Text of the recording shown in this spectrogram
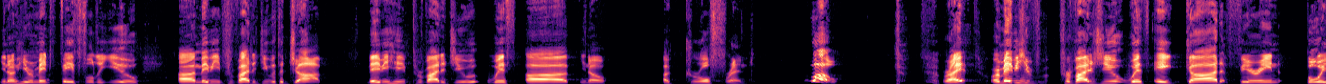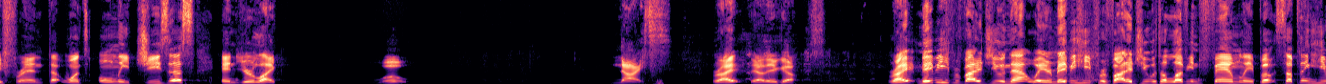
You know, He remained faithful to you. Uh, maybe He provided you with a job. Maybe He provided you with, uh, you know, a girlfriend. Whoa! Right? Or maybe He provided you with a God fearing boyfriend that wants only Jesus, and you're like, whoa. Nice right? Yeah, there you go. Right? Maybe he provided you in that way, or maybe he provided you with a loving family. But something he,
